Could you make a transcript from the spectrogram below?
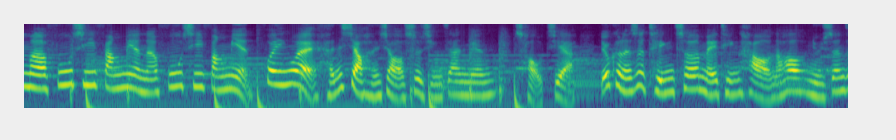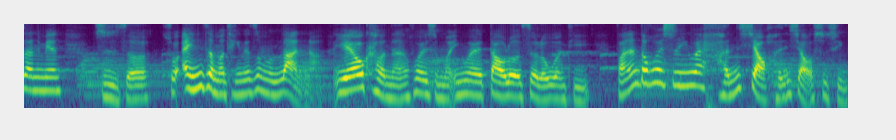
么夫妻方面呢？夫妻方面会因为很小很小的事情在那边吵架，有可能是停车没停好，然后女生在那边指责说：“哎，你怎么停得这么烂啊？”也有可能会什么因为倒垃圾的问题，反正都会是因为很小很小的事情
